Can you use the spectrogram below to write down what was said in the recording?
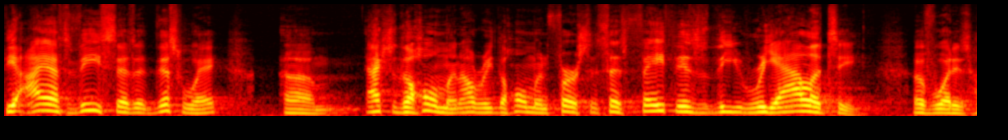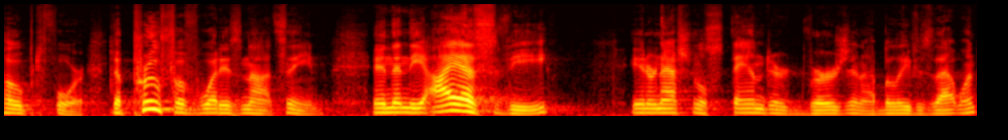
The ISV says it this way. Um, actually, the Holman, I'll read the Holman first. It says, Faith is the reality of what is hoped for, the proof of what is not seen. And then the ISV, International Standard Version, I believe is that one,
